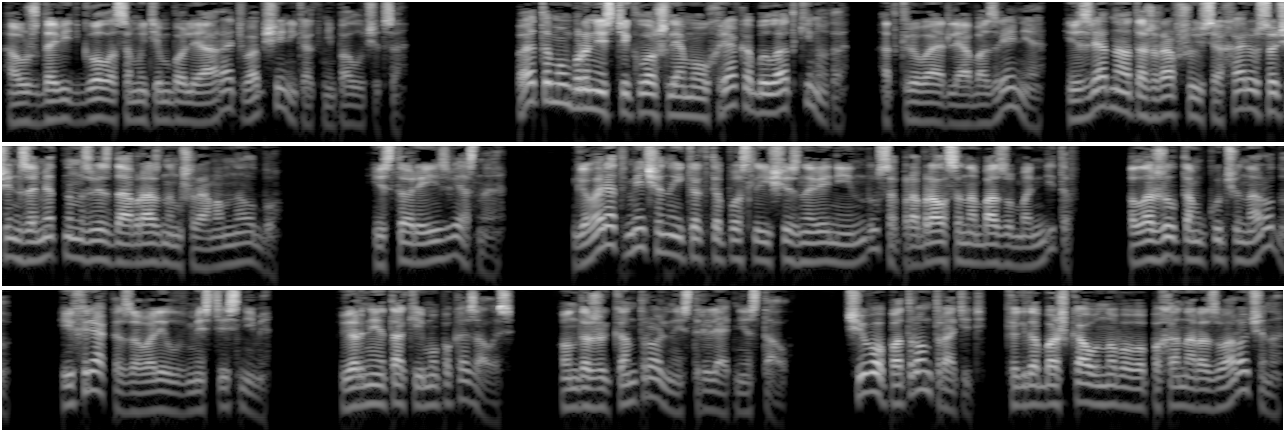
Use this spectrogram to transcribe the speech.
А уж давить голосом и тем более орать вообще никак не получится. Поэтому бронестекло шлема у хряка было откинуто, открывая для обозрения изрядно отожравшуюся харю с очень заметным звездообразным шрамом на лбу. История известная. Говорят, меченый как-то после исчезновения индуса пробрался на базу бандитов, положил там кучу народу и хряка завалил вместе с ними. Вернее, так ему показалось. Он даже контрольный стрелять не стал. Чего патрон тратить, когда башка у нового пахана разворочена,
